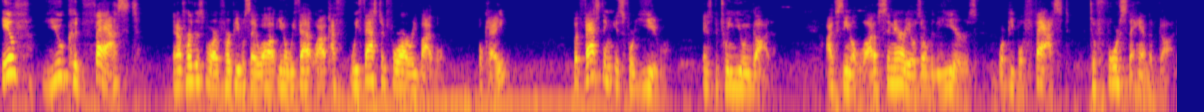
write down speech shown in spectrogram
If you could fast, and I've heard this before. I've heard people say, "Well, you know, we we fasted for our revival." Okay, but fasting is for you, and it's between you and God. I've seen a lot of scenarios over the years where people fast to force the hand of God,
